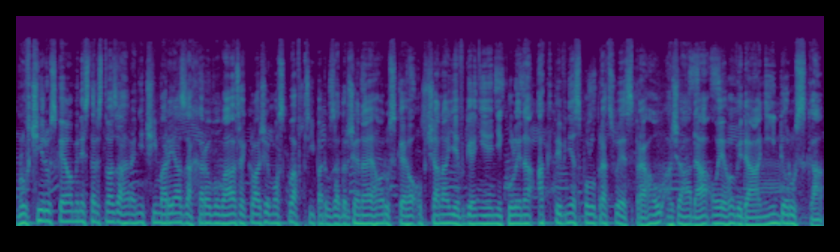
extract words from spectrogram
Mluvčí ruského ministerstva zahraničí Maria Zacharovová řekla, že Moskva v případu zadrženého ruského občana Evgenie Nikulina aktivně spolupracuje s Prahou a žádá o jeho vydání do Ruska.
